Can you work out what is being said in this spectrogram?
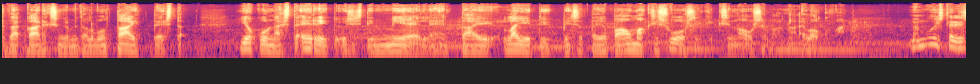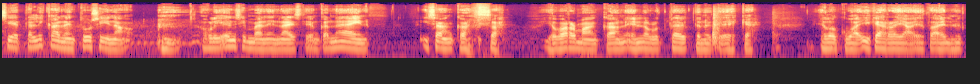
70- tai 80-luvun taitteesta joku näistä erityisesti mieleen tai lajityyppinsä tai jopa omaksi suosikiksi nousevana elokuvana? Mä muistelisin, että Likainen tusina oli ensimmäinen näistä, jonka näin isän kanssa. Ja varmaankaan en ollut täyttänyt ehkä elokuva ikärajaa, jota en nyt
